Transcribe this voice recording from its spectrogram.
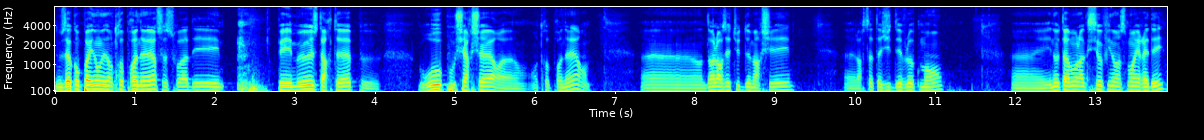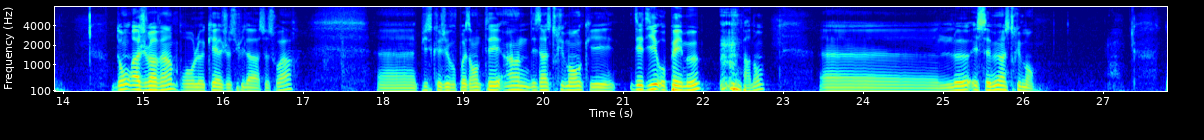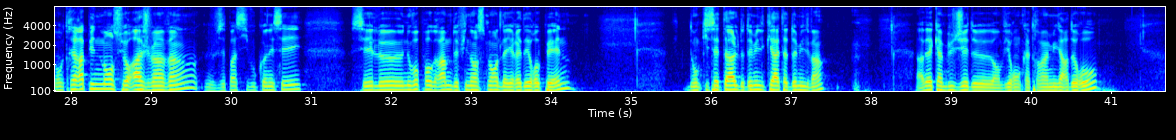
Nous accompagnons les entrepreneurs, que ce soit des PME, start-up, euh, groupes ou chercheurs entrepreneurs, dans leurs études de marché, leur stratégie de développement, et notamment l'accès au financement R&D, dont H2020 pour lequel je suis là ce soir. Euh, puisque je vais vous présenter un des instruments qui est dédié au PME, pardon, euh, le SME instrument. Donc très rapidement sur H2020, je ne sais pas si vous connaissez, c'est le nouveau programme de financement de la R&D européenne, donc qui s'étale de 2004 à 2020, avec un budget d'environ 80 milliards d'euros.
